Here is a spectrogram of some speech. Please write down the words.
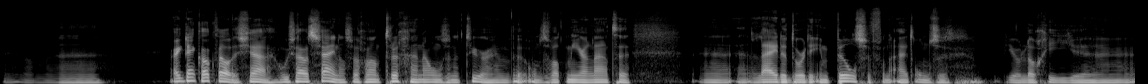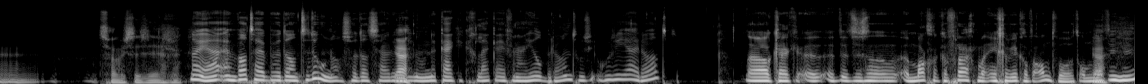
hè, dan, eh, maar ik denk ook wel eens, ja, hoe zou het zijn als we gewoon teruggaan naar onze natuur en we ons wat meer laten eh, leiden door de impulsen vanuit onze biologie, eh, het zo eens te zeggen. Nou ja, en wat hebben we dan te doen als we dat zouden Ja. doen? Dan kijk ik gelijk even naar Hilbrand. Hoe, zie- hoe zie jij dat? Nou, kijk, eh, het het is een, een makkelijke vraag, maar ingewikkeld antwoord. Omdat Mhm.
